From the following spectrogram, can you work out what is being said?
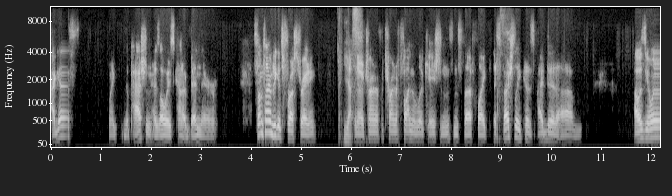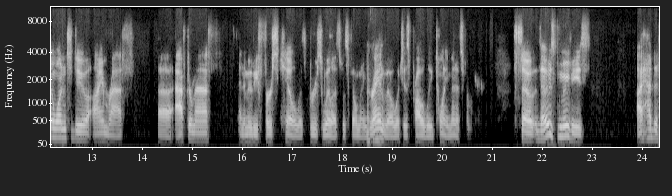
I guess like the passion has always kind of been there. Sometimes it gets frustrating Yes. You know, trying to trying to find the locations and stuff like, especially because I did. Um, I was the only one to do I Am Wrath, uh, Aftermath, and the movie First Kill with Bruce Willis was filmed in okay. Granville, which is probably 20 minutes from here. So those movies, I had to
